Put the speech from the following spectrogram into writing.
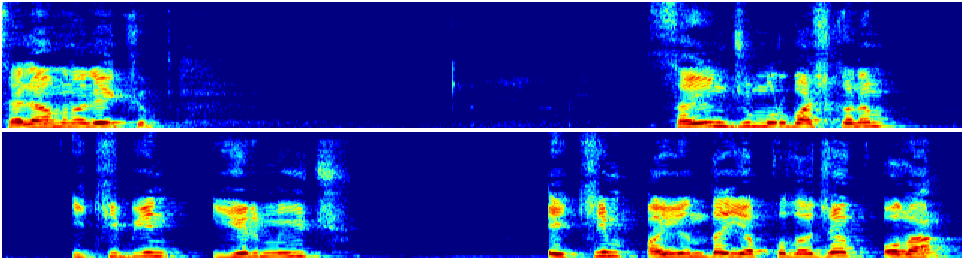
Selamun Aleyküm. Sayın Cumhurbaşkanım 2023 Ekim ayında yapılacak olan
